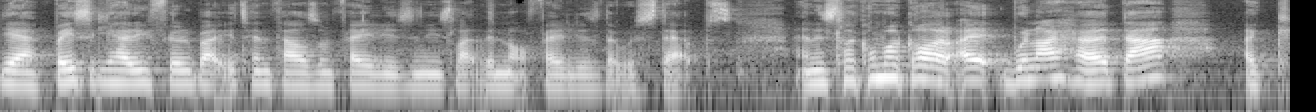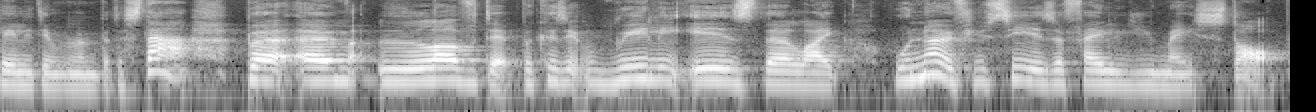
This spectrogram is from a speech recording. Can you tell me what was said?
yeah, basically, how do you feel about your 10,000 failures? And he's like, they're not failures, they were steps. And it's like, oh my God, I, when I heard that, I clearly didn't remember the stat, but um, loved it because it really is the like, well, no, if you see it as a failure, you may stop.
